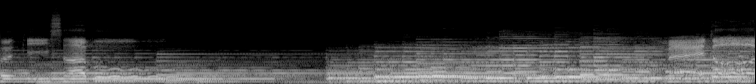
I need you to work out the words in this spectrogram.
petits sabots. Mais donnez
